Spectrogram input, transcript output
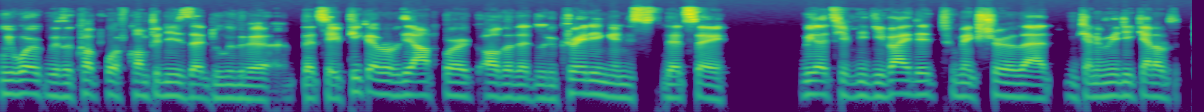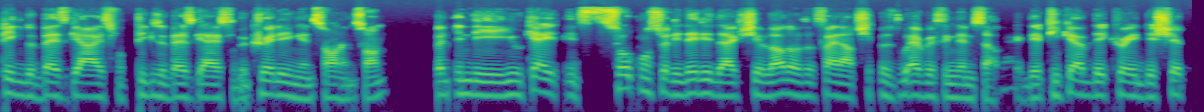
we work with a couple of companies that do the, let's say, pickup of the artwork, other that do the creating, and let's say relatively divided to make sure that we can really kind of pick the best guys for pick the best guys for the creating and so on and so on. But in the UK, it's so consolidated that actually a lot of the fine art shippers do everything themselves. Like they pick up, they create, they ship.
